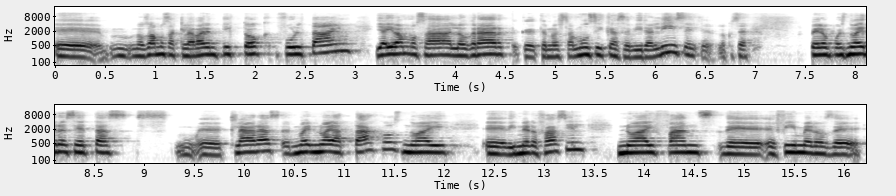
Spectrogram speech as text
eh, nos vamos a clavar en TikTok full time y ahí vamos a lograr que, que nuestra música se viralice, que lo que sea. Pero pues no hay recetas eh, claras, no hay, no hay atajos, no hay eh, dinero fácil, no hay fans de efímeros de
